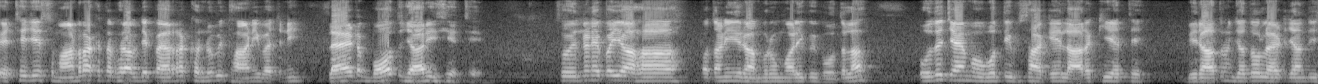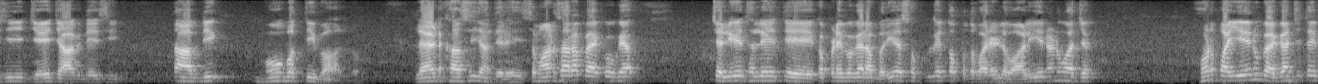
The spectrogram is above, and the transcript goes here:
ਇੱਥੇ ਜੇ ਸਮਾਨ ਰੱਖ ਤਾਂ ਫਿਰ ਆਪਦੇ ਪੈਰ ਰੱਖਣ ਨੂੰ ਵੀ ਥਾਂ ਨਹੀਂ ਬਚਣੀ। ਫਲੈਟ ਬਹੁਤ ਜਾ ਰਹੀ ਸੀ ਇੱਥੇ। ਸੋ ਇਹਨਾਂ ਨੇ ਭਈ ਆਹ, ਪਤਾ ਨਹੀਂ ਰੰਮ ਰੂਮ ਵਾਲੀ ਕੋਈ ਬੋਤਲ ਆ। ਉਹਦੇ ਚ ਐ ਮੋਮਬੱਤੀ ਫਸਾ ਕੇ ਲਾ ਰੱਖੀ ਐ ਇੱਥੇ। ਵੀ ਰਾਤ ਨੂੰ ਜਦੋਂ ਲਾਈਟ ਜਾਂਦੀ ਸੀ, ਜੇ ਜਾਗਦੇ ਸੀ, ਤਾਂ ਆਪਦੀ ਮੋਮਬੱਤੀ ਬਾਲ ਲਓ। ਲਾਈਟ ਖਾਸੀ ਜਾਂਦੀ ਰਹੀ। ਸਮਾਨ ਸਾਰਾ ਪੈਕ ਹੋ ਗਿਆ। ਚੱਲੀਏ ਥੱਲੇ ਤੇ ਕੱਪੜੇ ਵਗੈਰਾ ਵਧੀਆ ਸੁੱਕ ਗਏ, ਧੁੱਪ ਦੁਬਾਰੇ ਲਵਾ ਲਈ ਇਹਨਾਂ ਨੂੰ ਅੱਜ। ਹੁਣ ਪਾਈਏ ਇਹਨੂੰ ਬੈਗਾਂ 'ਚ ਤੇ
